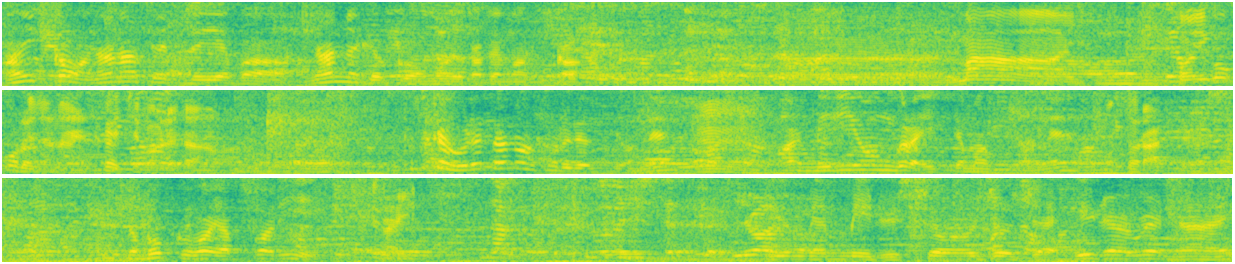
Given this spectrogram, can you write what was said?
はい、相川七瀬といえば何の曲を思い浮かべますか？まあ恋心じゃないですか一番売れたのは。確かに売れたのはそれですよね、うん、あれミリオンぐらいいってますよね。おそらく。僕はやっぱり、はい、夢見る少女じゃいられない、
